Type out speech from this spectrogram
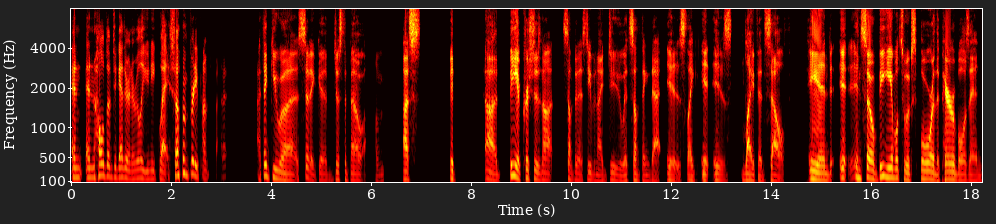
and and hold them together in a really unique way. So I'm pretty pumped about it. I think you uh, said it good just about um, us uh, being a Christian is not something that Steve and I do. It's something that is like it is life itself. And it, and so being able to explore the parables and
